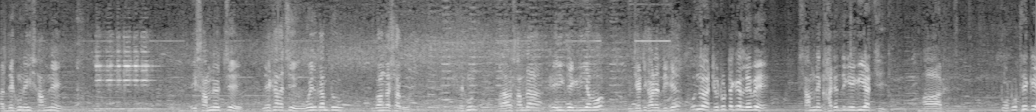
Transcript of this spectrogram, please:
আর দেখুন এই সামনে এই সামনে হচ্ছে লেখা আছে ওয়েলকাম টু গঙ্গাসাগর। দেখুন, আর আমরা এই এগিয়ে যাব, জেটি ঘাটের দিকে। বন্ধুরা, টোটো থেকে নেবে সামনে ঘাটের দিকে এগিয়ে যাচ্ছি। আর টোটো থেকে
